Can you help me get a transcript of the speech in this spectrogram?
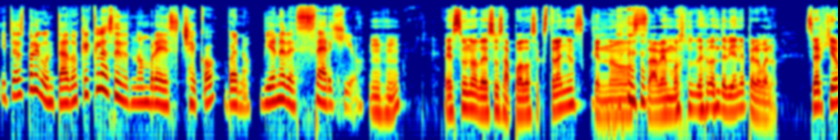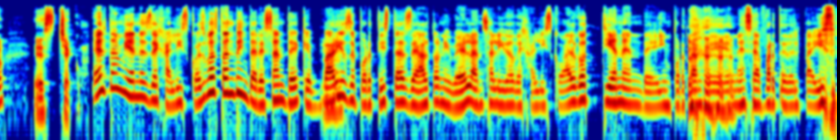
¿Y te has preguntado qué clase de nombre es Checo? Bueno, viene de Sergio. Es uno de esos apodos extraños que no sabemos de dónde viene, pero bueno, Sergio es checo. Él también es de Jalisco. Es bastante interesante que varios deportistas de alto nivel han salido de Jalisco. Algo tienen de importante en esa parte del país.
